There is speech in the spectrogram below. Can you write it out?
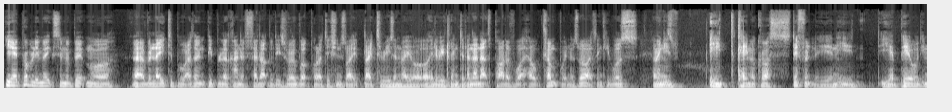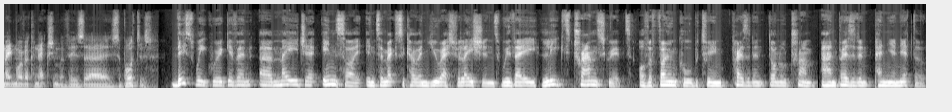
Yeah, it probably makes him a bit more uh, relatable. I think people are kind of fed up with these robot politicians like like Theresa May or, or Hillary Clinton, and then that's part of what helped Trump win as well. I think he was. I mean, he's he came across differently, and he he appealed. He made more of a connection with his, uh, supporters. This week, we're given a major insight into Mexico and US relations with a leaked transcript of a phone call between President Donald Trump and President Peña Nieto.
